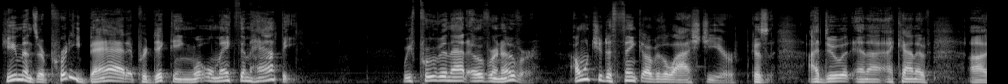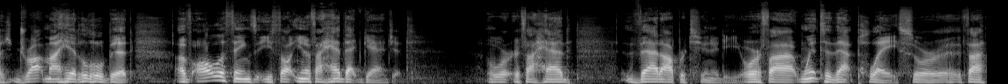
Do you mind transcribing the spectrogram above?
humans are pretty bad at predicting what will make them happy. We've proven that over and over. I want you to think over the last year because I do it and I, I kind of uh, drop my head a little bit of all the things that you thought, you know, if I had that gadget or if I had that opportunity or if I went to that place or if I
